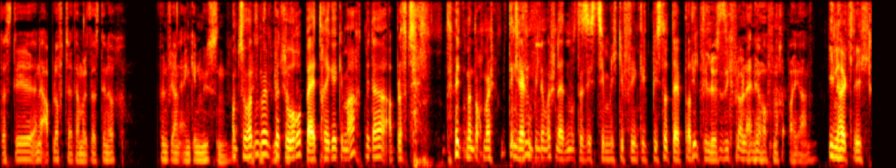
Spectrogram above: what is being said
dass die eine Ablaufzeit haben, also dass die nach fünf Jahren eingehen müssen. Und so hatten wir sonst bei die Doro Beiträge gemacht mit einer Ablaufzeit, damit man nochmal mit den gleichen Bildern was schneiden muss. Das ist ziemlich gefinkelt, bist du deppert. Die, die lösen sich von alleine auf nach ein paar Jahren. Inhaltlich.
